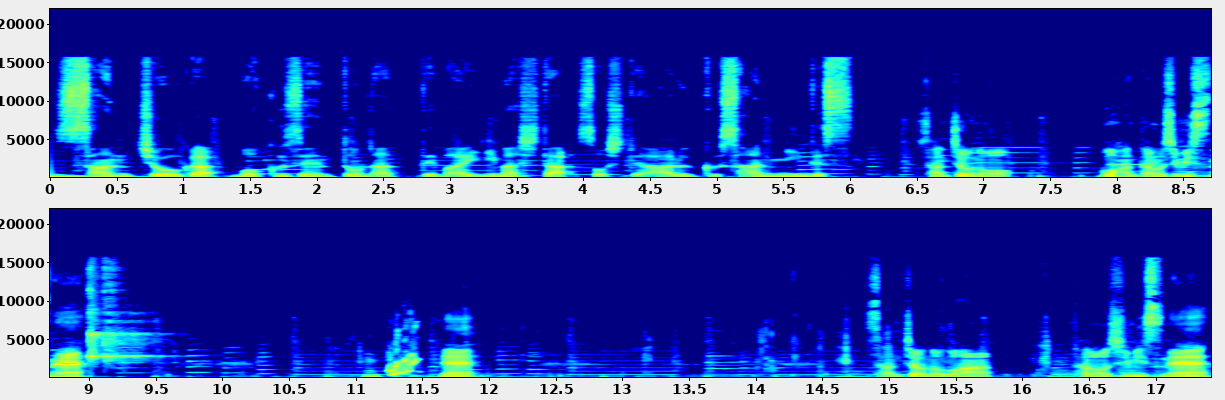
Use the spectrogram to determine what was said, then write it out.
山頂が目前となってまいりました。そして歩く3人です。山頂のご飯楽しみっすね。ね。山頂のご飯楽しみっすね。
